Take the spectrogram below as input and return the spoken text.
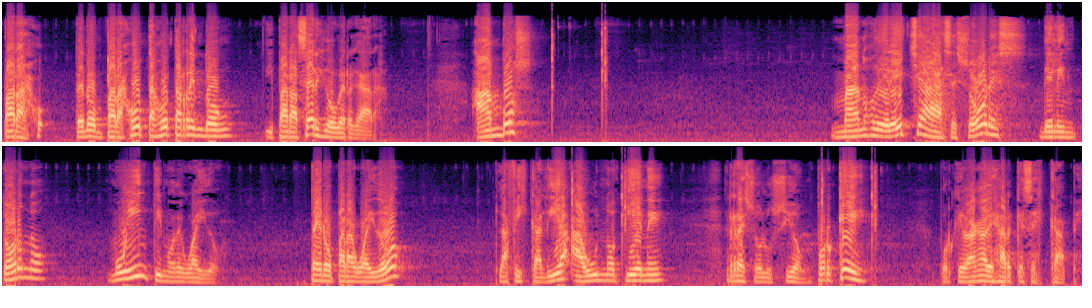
para, perdón, para JJ Rendón y para Sergio Vergara. Ambos manos derechas, asesores del entorno muy íntimo de Guaidó. Pero para Guaidó, la fiscalía aún no tiene resolución. ¿Por qué? Porque van a dejar que se escape.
